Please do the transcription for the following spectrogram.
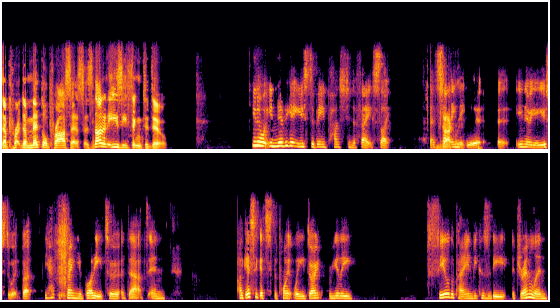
the the mental process? It's not an easy thing to do. You know what? You never get used to being punched in the face. Like it's exactly. something that you uh, you never get used to it, but you have to train your body to adapt. And I guess it gets to the point where you don't really feel the pain because of the adrenaline,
